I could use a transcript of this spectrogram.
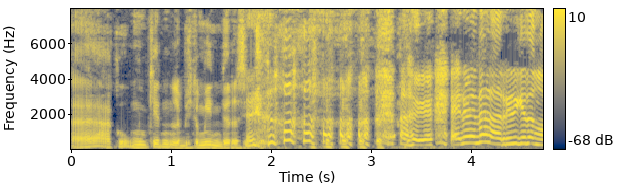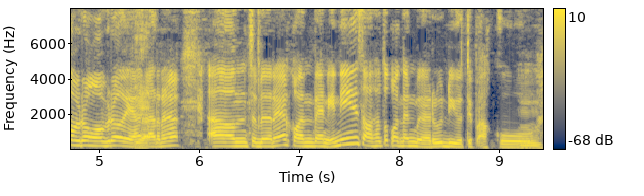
Eh, aku mungkin lebih ke minder sih. Oke, anyway, ntar hari ini kita ngobrol-ngobrol ya, Ya. karena um, sebenarnya konten ini salah satu konten baru di YouTube aku, Hmm.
